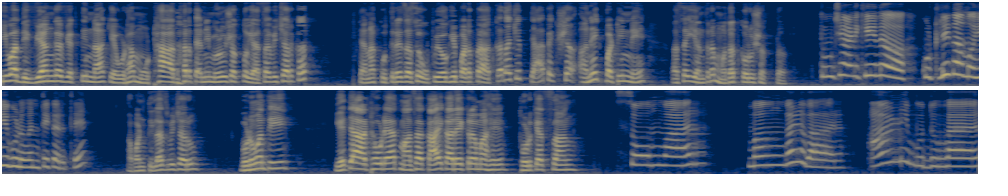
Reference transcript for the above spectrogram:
किंवा दिव्यांग व्यक्तींना केवढा मोठा आधार त्यांनी मिळू शकतो याचा विचार कर. त्यांना कुत्रे जसे उपयोगी पडतात कदाचित त्यापेक्षा अनेक पटींनी असे यंत्र मदत करू शकतं. तुमची आणखीन कुठली कामं ही गुणवंती करते? आपण तिलाच विचारू. गुणवंती येत्या आठवड्यात माझा काय कार्यक्रम आहे? थोडक्यात सांग. सोमवार मंगळवार आणि बुधवार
